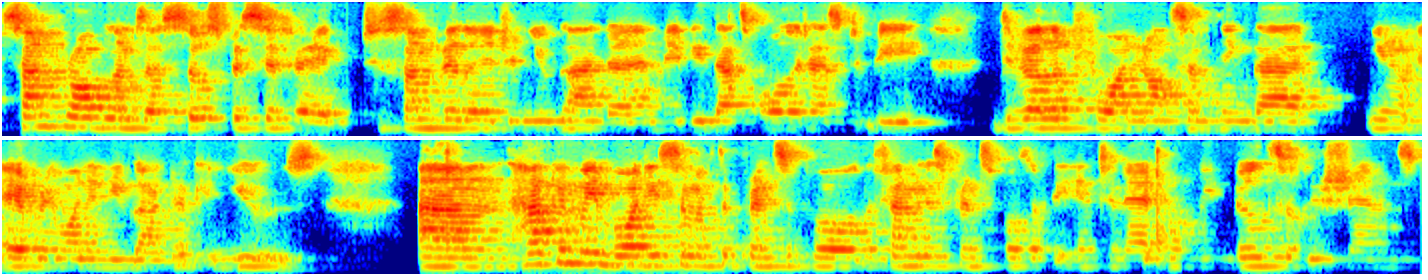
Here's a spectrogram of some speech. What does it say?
some problems are so specific to some village in Uganda and maybe that's all it has to be developed for and not something that you know everyone in Uganda can use. Um, how can we embody some of the principle the feminist principles of the internet when we build solutions?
